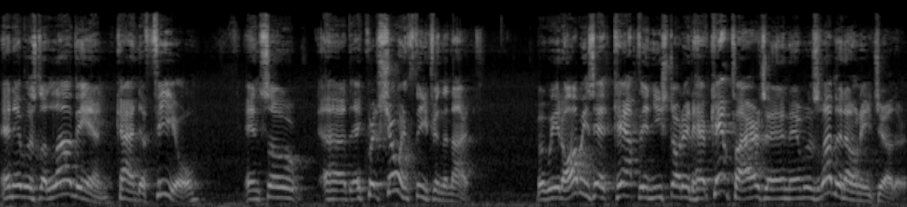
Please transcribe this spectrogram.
And it was the love in kind of feel. And so uh, they quit showing Thief in the Night. But we had always had camp, then you started to have campfires and it was loving on each other.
